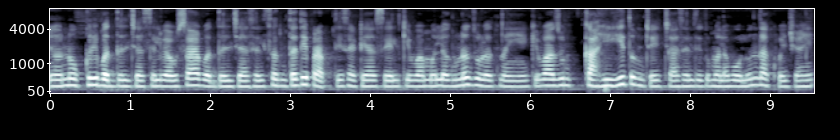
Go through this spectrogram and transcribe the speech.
नोकरीबद्दलची असेल व्यवसायाबद्दलची असेल संतती प्राप्तीसाठी असेल किंवा मग लग्न जुळत नाही आहे किंवा अजून काहीही तुमची इच्छा असेल ती तुम्हाला बोलून दाखवायची आहे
